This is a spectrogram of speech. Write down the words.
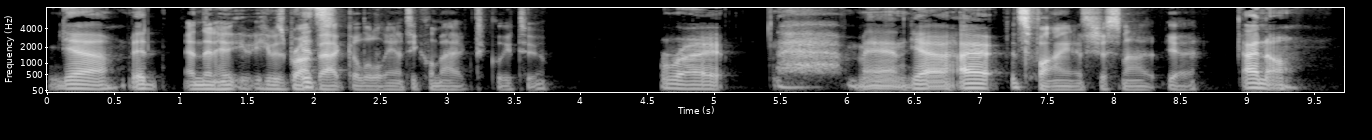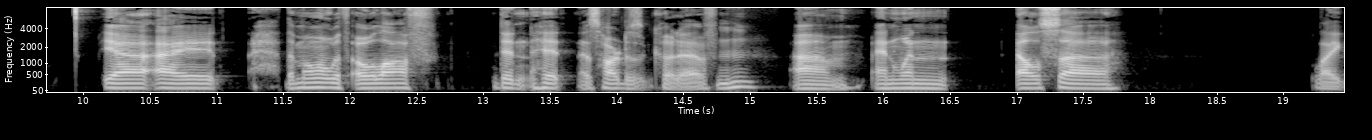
yeah. It and then he, he was brought back a little anticlimactically too. right. Man, yeah. I It's fine. It's just not. Yeah, I know. Yeah, I the moment with Olaf didn't hit as hard as it could have. mm-hmm. Um and when Elsa like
